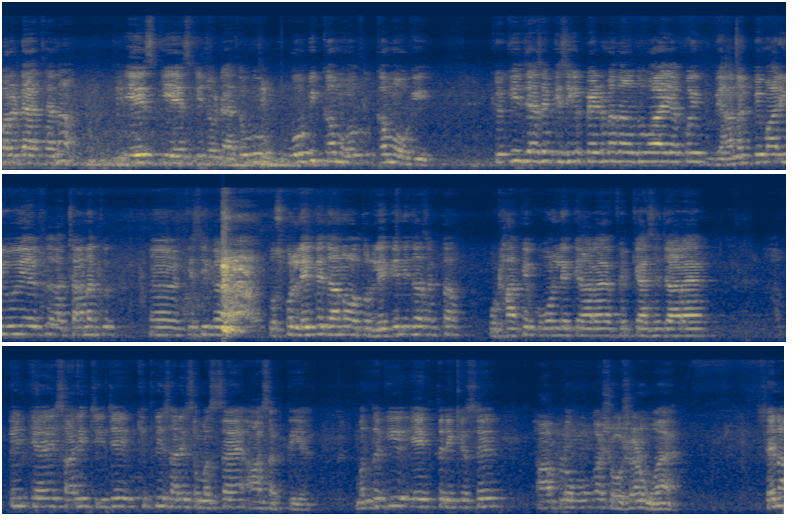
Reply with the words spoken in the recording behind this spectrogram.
पर डेथ है ना एज की एज की जो डेथ है वो वो भी कम हो कम होगी। क्योंकि जैसे किसी के पेट में दर्द हुआ या कोई भयानक बीमारी हुई अचानक किसी का उसको लेके जाना हो तो लेके नहीं जा सकता। उठा के कौन लेके आ रहा है फिर कैसे जा रहा है। इन क्या है सारी चीज़ें कितनी सारी समस्याएँ आ सकती है। मतलब कि एक तरीके से आप लोगों का शोषण हुआ है। से ना?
